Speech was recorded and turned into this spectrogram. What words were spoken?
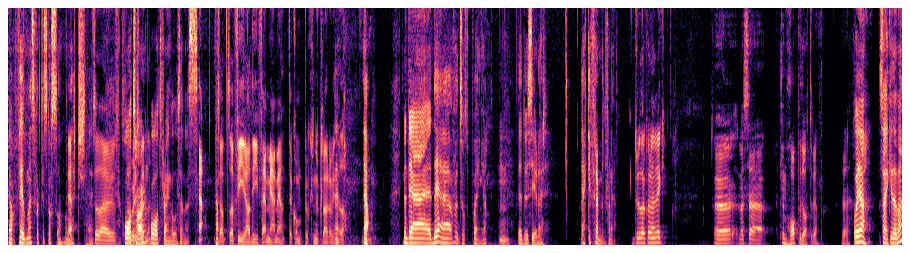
Ja, Fablemans faktisk også nominert. her. Så det er så Og Tarn Tar og Triangle of Sadness. Ja, Ja. sant? Så det er fire av de fem jeg mente kommer til å kunne klare å vinne, da. Ja. Men det er, det er faktisk også poenget, Mm. det du sier der. Jeg er ikke fremmed for det. Du da, Karl Henrik? Uh, la oss se Hvem håper du at du vinner? Å ja, sa jeg ikke det, da?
